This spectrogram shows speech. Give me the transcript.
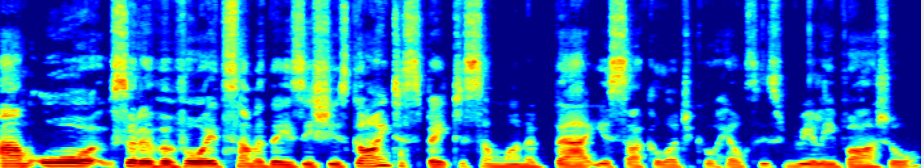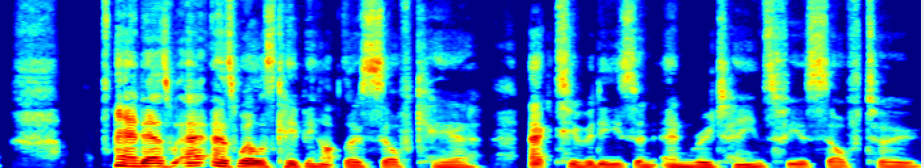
um, or sort of avoid some of these issues, going to speak to someone about your psychological health is really vital and as as well as keeping up those self care activities and, and routines for yourself too.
